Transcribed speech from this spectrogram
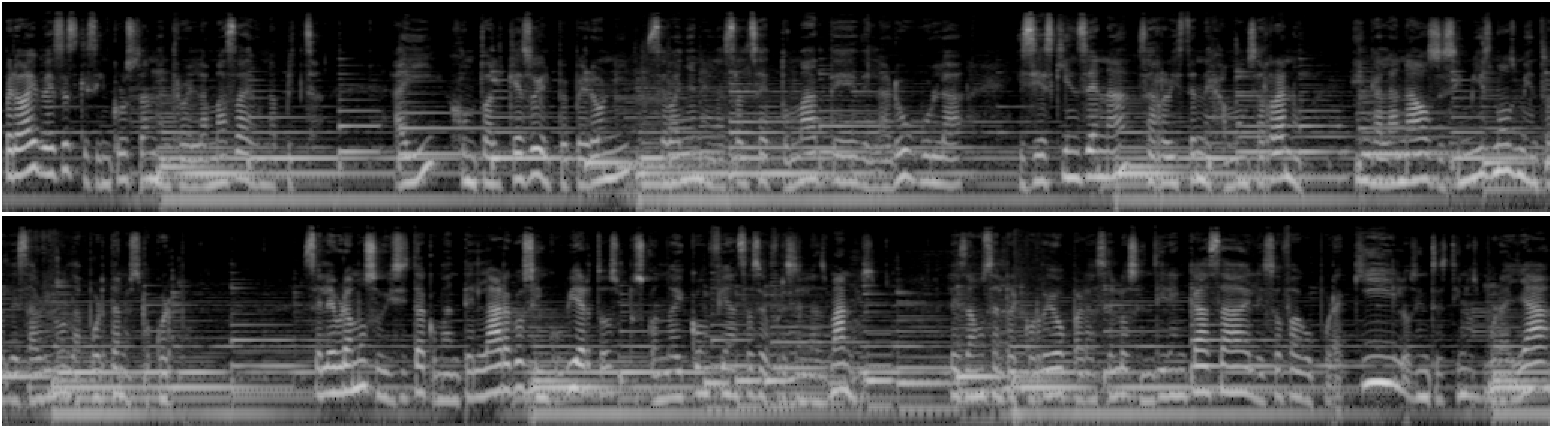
pero hay veces que se incrustan dentro de la masa de una pizza Ahí, junto al queso y el pepperoni, se bañan en la salsa de tomate, de la arúgula, y si es quincena, se revisten de jamón serrano, engalanados de sí mismos mientras les abrimos la puerta a nuestro cuerpo. Celebramos su visita con mantel largos y encubiertos, pues cuando hay confianza se ofrecen las manos. Les damos el recorrido para hacerlos sentir en casa, el esófago por aquí, los intestinos por allá.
